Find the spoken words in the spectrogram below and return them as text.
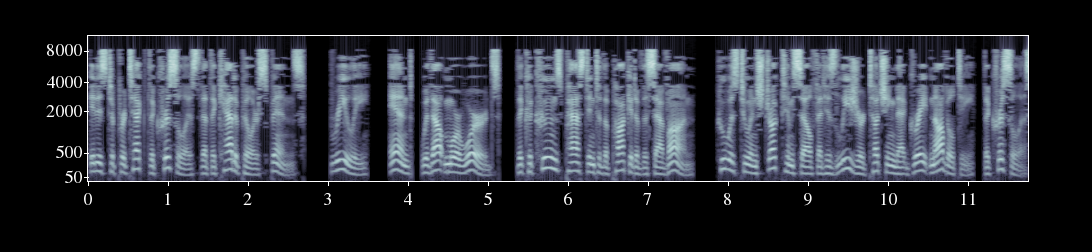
It is to protect the chrysalis that the caterpillar spins. Really? And, without more words, the cocoons passed into the pocket of the savant, who was to instruct himself at his leisure touching that great novelty, the chrysalis.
